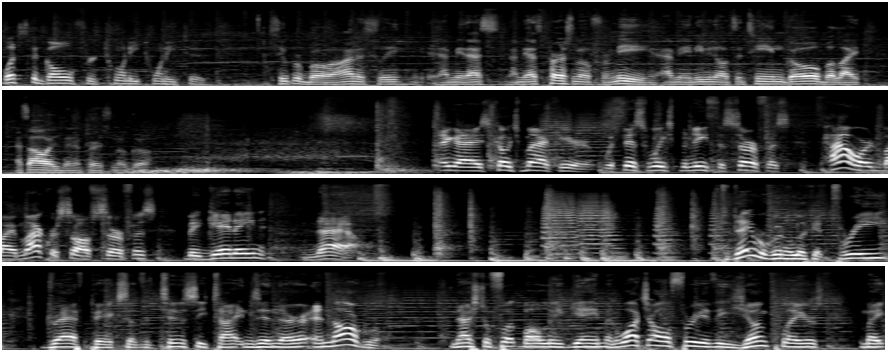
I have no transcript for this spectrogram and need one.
What's the goal for 2022? Super Bowl, honestly. I mean that's I mean that's personal for me. I mean even though it's a team goal, but like that's always been a personal goal. Hey guys, Coach Mack here with this week's Beneath the Surface, powered by Microsoft Surface, beginning now. Today we're going to look at three draft picks of the Tennessee Titans in their inaugural National Football League game and watch all three of these young players make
